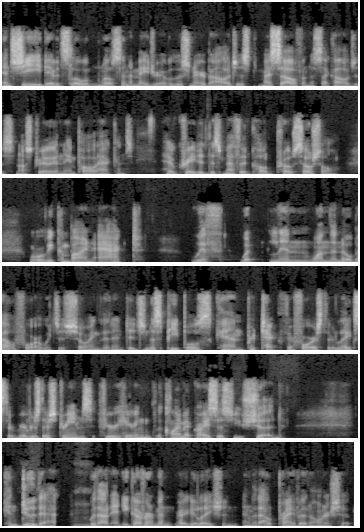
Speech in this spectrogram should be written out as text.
And she, David Sloan Wilson, a major evolutionary biologist, myself, and a psychologist in Australia named Paul Atkins, have created this method called pro-social, where we combine ACT with what Lin won the Nobel for, which is showing that indigenous peoples can protect their forests, their lakes, their rivers, their streams. If you're hearing the climate crisis, you should. Can do that mm. without any government regulation and without private ownership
